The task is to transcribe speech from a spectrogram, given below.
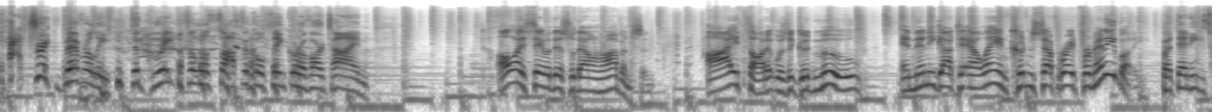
Patrick Beverley, the great philosophical thinker of our time. All I say with this with Allen Robinson, I thought it was a good move, and then he got to LA and couldn't separate from anybody. But then he's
